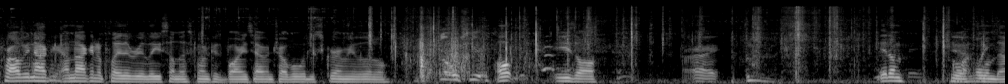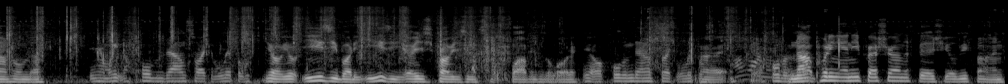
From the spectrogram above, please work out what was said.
Probably not. I'm not gonna play the release on this one because Barney's having trouble with the squirmy little. Oh shit. Oh, he's off. All right. Get him. Yeah, hold him down. Hold him down. Yeah, I'm waiting to hold him down so I can lip him. Yo, yo, easy, buddy, easy. Oh, he's probably just gonna flop into the water. Yo, hold him down so I can lip him. All right. I want Hold him I'm not putting any pressure on the fish. He'll be fine.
